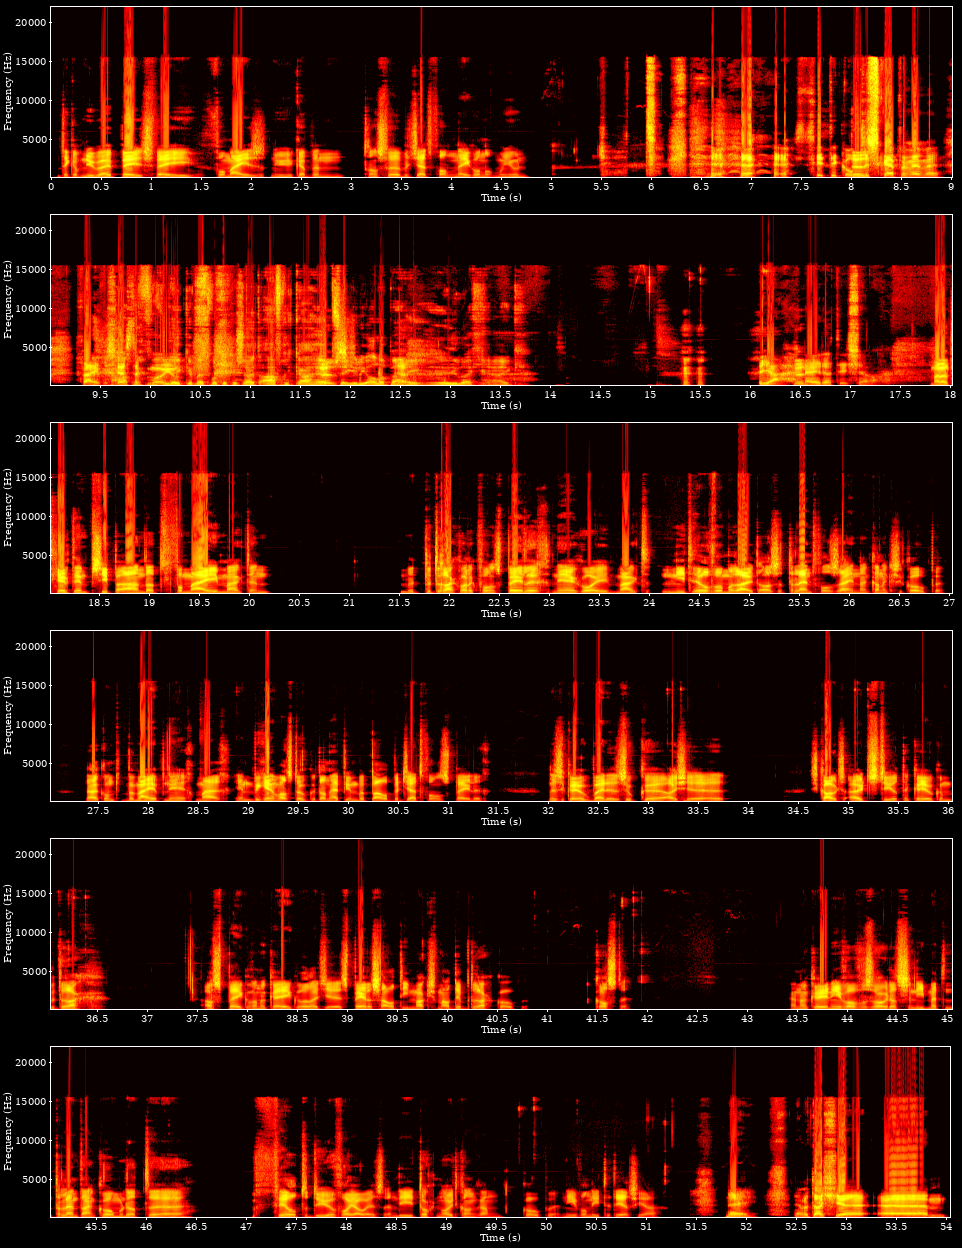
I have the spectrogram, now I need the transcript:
Want ik heb nu bij PSV, voor mij is het nu, ik heb een transferbudget van 900 miljoen. Zit ik op te Dus- scheppen met mijn 65 miljoen. Vergeleken met wat ik in Zuid-Afrika heb, Dus- zijn jullie allebei heel erg rijk. Ja, Dus- nee, dat is zo. Maar dat geeft in principe aan dat voor mij maakt een. Het bedrag wat ik voor een speler neergooi, maakt niet heel veel meer uit. Als ze talentvol zijn, dan kan ik ze kopen. Daar komt het bij mij op neer. Maar in het begin was het ook, dan heb je een bepaald budget voor een speler. Dus dan kun je ook bij de zoek, eh, als je scouts uitstuurt, dan kun je ook een bedrag afspreken van oké, ik wil dat je spelers zal die maximaal dit bedrag kopen. Kosten. En dan kun je in ieder geval voor zorgen dat ze niet met een talent aankomen dat eh, veel te duur voor jou is. En die je toch nooit kan gaan kopen. In ieder geval niet het eerste jaar. Nee. Want als je. ehm,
